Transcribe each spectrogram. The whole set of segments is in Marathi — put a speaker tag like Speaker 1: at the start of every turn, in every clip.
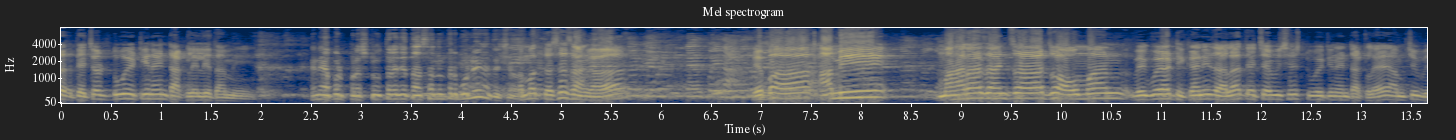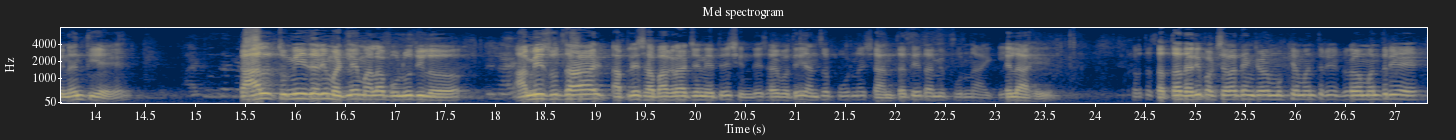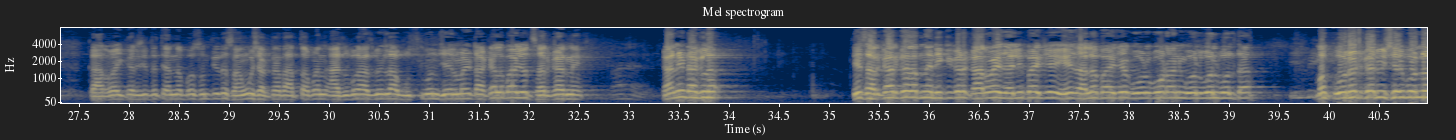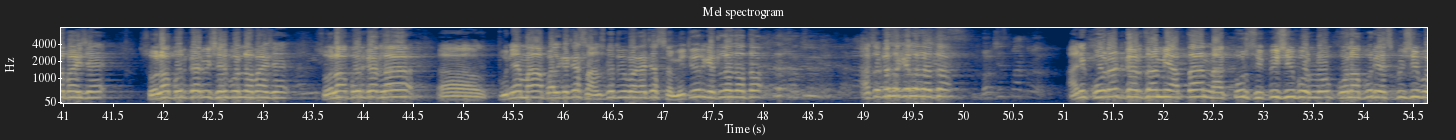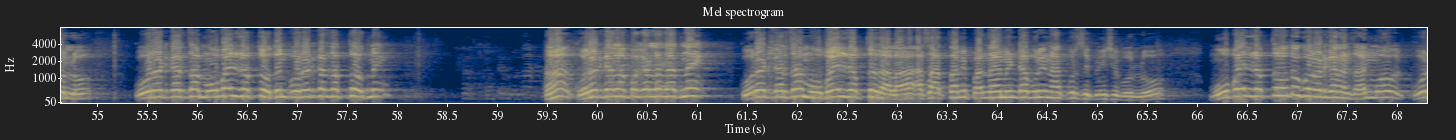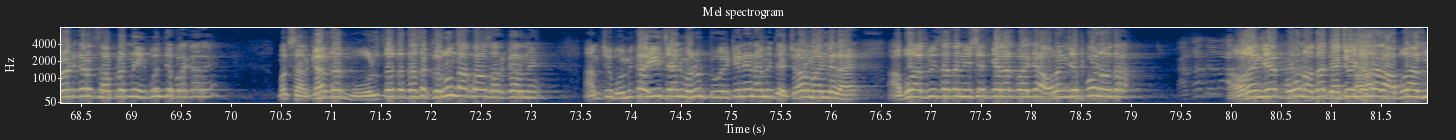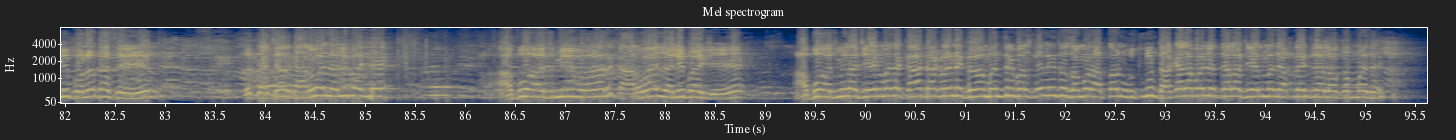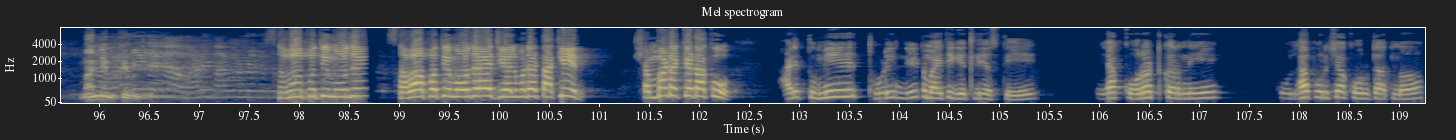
Speaker 1: त्याच्यावर टू एटी नाईन टाकलेले आहेत आम्ही.
Speaker 2: आणि आपण प्रश्न उत्तराच्या तासानंतर बोलूया ना त्याच्यावर.
Speaker 1: मग तसं सांगा. हे पहा आम्ही महाराजांचा जो अवमान वेगवेगळ्या ठिकाणी झाला त्याच्याविषयीच टू एटी नाईन टाकलाय. आमची विनंती आहे. काल तुम्ही जरी म्हटले मला बोलू दिलं. आम्ही सुद्धा आपले सभागृहाचे नेते शिंदे साहेब होते यांचं पूर्ण शांततेत आम्ही पूर्ण ऐकलेलं आहे. खरं तर सत्ताधारी पक्षाला त्यांच्याकडे मुख्यमंत्री गृहमंत्री आहे. कारवाई करायची तर त्यांना बसून तिथं सांगू शकतात. आता पण आजोबा आजमीला उचलून जेलमध्ये टाकायला पाहिजे सरकारने. का नाही टाकलं? ते सरकार करत नाही. एकीकडे कारवाई झाली पाहिजे हे झालं पाहिजे गोड गोड आणि गोल गोल बोलतात. मग कोरटकर विषयी बोललं पाहिजे सोलापूरकर विषयी बोललं पाहिजे. सोलापूरकरला पुणे महापालिकेच्या सांस्कृतिक विभागाच्या समितीवर घेतलं जातं. असं कसं केलं जातं? आणि कोरटकरचा मी आता नागपूर सीपीशी बोललो कोल्हापूर एसपीशी बोललो. कोरटकरचा मोबाईल जप्त होतो आणि कोरटकर जप्त होत नाही. हा कोरटकरला पकडला जात नाही. कोरटकरचा मोबाईल जप्त झाला. असं आता मी पंधरा मिनिटापूर्वी नागपूर सिपिंगशी बोललो. मोबाईल जप्त होतो कोरटकरांचा आणि कोरटकरच सापडत नाही. कोणते प्रकार आहे? मग सरकार जर बोलतं तर तसं करून दाखवावं सरकारने. आमची भूमिका हीच आहे आणि म्हणून टू एटी नाईन आम्ही त्याच्यावर मांडलेला आहे. अबू आझमीचा तर निषेध केलाच पाहिजे. औरंगजेब कोण होता? औरंगजेब कोण होता? त्याच्याविषयी जर अबू आझमी बोलत असेल तर त्याच्यावर कारवाई झाली पाहिजे. अबू आझमीवर कारवाई झाली पाहिजे. अबू आझमीला जेलमध्ये का टाकलं नाही? गृहमंत्री बसलेले तो समोर आता उचलून टाकायला पाहिजे त्याला जेलमध्ये आपल्या इथल्या लॉकअपमध्ये.
Speaker 2: मान्य मुख्यमंत्री.
Speaker 3: सभापती महोदय. सभापती महोदय जेलमध्ये टाकीन. शंभर टक्के टाकू. आणि तुम्ही थोडी नीट माहिती घेतली असती या कोरटकरनी कोल्हापूरच्या कोर्टातनं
